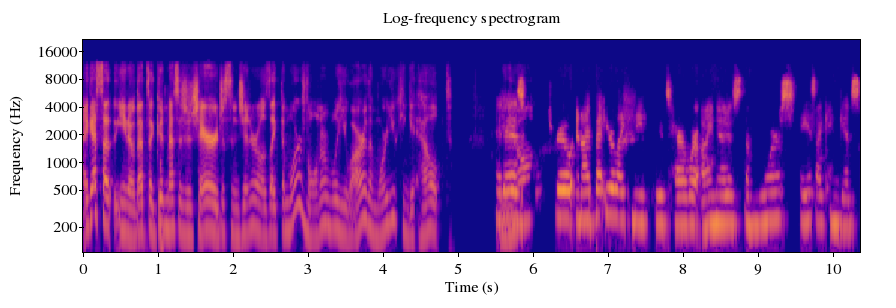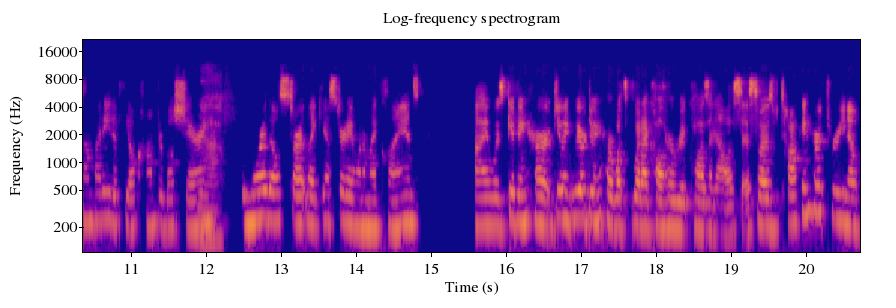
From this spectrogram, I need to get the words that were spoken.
I guess, uh, you know, that's a good message to share just in general is like the more vulnerable you are, the more you can get helped. It is know? true. And I bet you're like me too, Tara, where I notice the more space I can give somebody to feel comfortable sharing, yeah. the more they'll start. Like yesterday, one of my clients, I was giving her doing, we were doing her what's what I call her root cause analysis. So I was talking her through, you know,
